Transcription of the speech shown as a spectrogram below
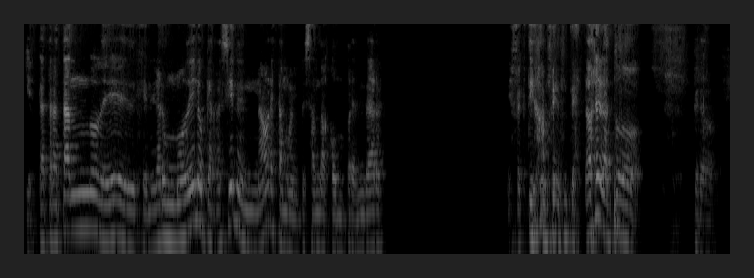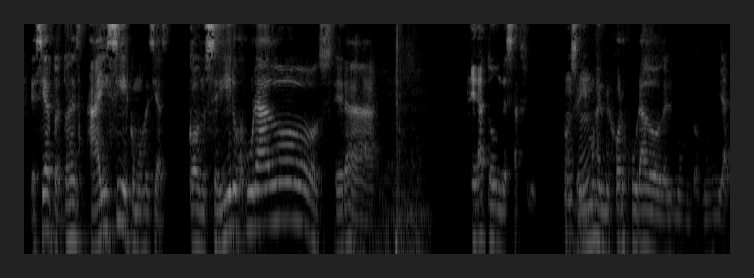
Y está tratando de generar un modelo que recién ahora estamos empezando a comprender efectivamente. Hasta ahora era todo. Pero es cierto, entonces ahí sí, como decías, conseguir jurados era, era todo un desafío. Conseguimos el mejor jurado del mundo, mundial.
